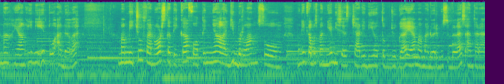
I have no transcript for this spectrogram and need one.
Nah, yang ini itu adalah memicu fan wars ketika votingnya lagi berlangsung. Mungkin kamu mania bisa cari di YouTube juga ya Mama 2011 antara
